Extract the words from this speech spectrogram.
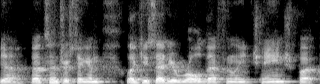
Yeah, that's interesting. And like you said, your role definitely changed. But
